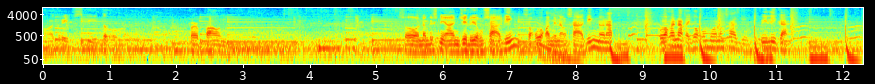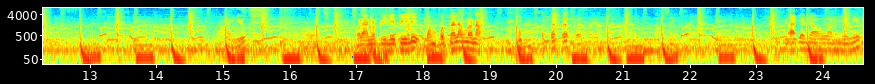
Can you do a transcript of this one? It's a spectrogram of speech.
Mga grapes dito. Oh. Per pound. So, namiss ni Angelo yung saging. So, kuha kami ng saging. No, nak? Kuha ka, nak. Ikaw kumuha ng saging. Pili ka. Ayos. Oh. Wala nang pili-pili. Dampot na lang, no, nak? Ba yung? Nakikita ko sa Instagram. Bibigyan niyo ako one minute.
